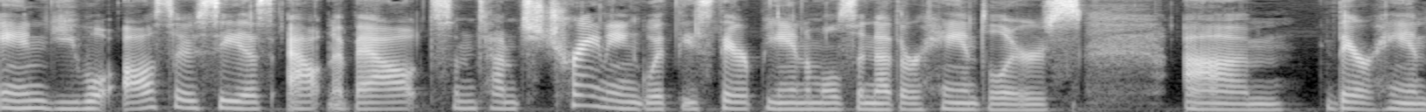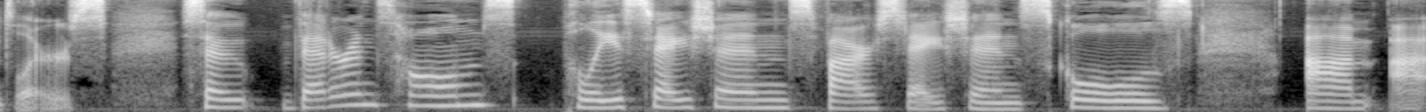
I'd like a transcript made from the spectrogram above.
and you will also see us out and about, sometimes training with these therapy animals and other handlers, um, their handlers. So, veterans' homes, police stations, fire stations, schools. Um, I,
